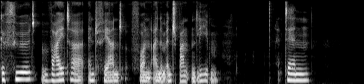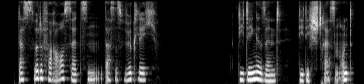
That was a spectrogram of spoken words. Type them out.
gefühlt weiter entfernt von einem entspannten Leben. Denn das würde voraussetzen, dass es wirklich die Dinge sind, die dich stressen. Und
